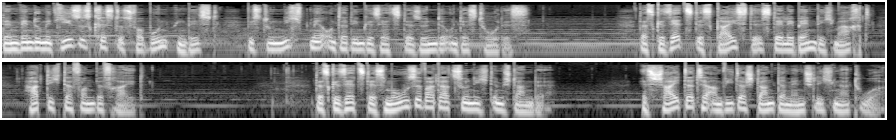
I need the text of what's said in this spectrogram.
Denn wenn du mit Jesus Christus verbunden bist, bist du nicht mehr unter dem Gesetz der Sünde und des Todes. Das Gesetz des Geistes, der lebendig macht, hat dich davon befreit. Das Gesetz des Mose war dazu nicht imstande. Es scheiterte am Widerstand der menschlichen Natur.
